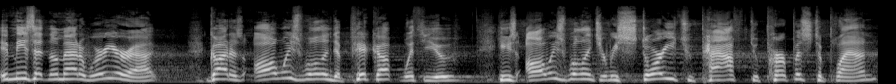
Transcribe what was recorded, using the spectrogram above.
It means that no matter where you're at, God is always willing to pick up with you. He's always willing to restore you to path, to purpose, to plan.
